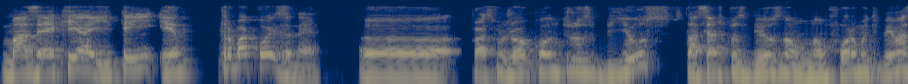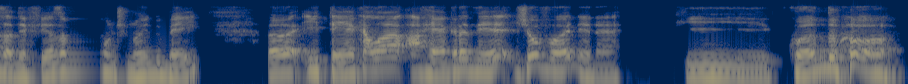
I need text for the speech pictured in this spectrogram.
mas é que aí tem entra uma coisa, né? Uh, próximo jogo contra os Bills. Tá certo que os Bills não, não foram muito bem, mas a defesa continua indo bem. Uh, e tem aquela a regra de Giovanni, né? Que quando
